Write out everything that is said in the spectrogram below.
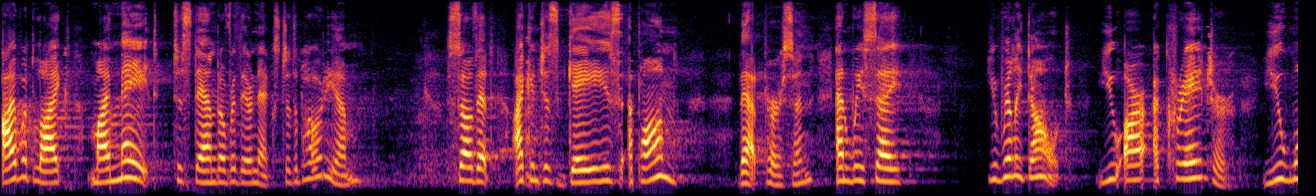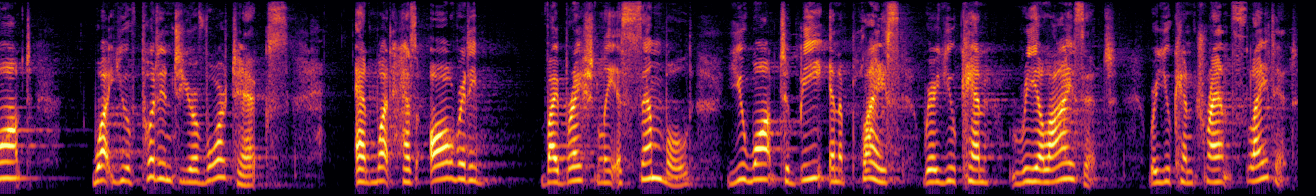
I would like my mate to stand over there next to the podium so that I can just gaze upon that person. And we say you really don't. You are a creator. You want what you've put into your vortex and what has already vibrationally assembled you want to be in a place where you can realize it where you can translate it.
